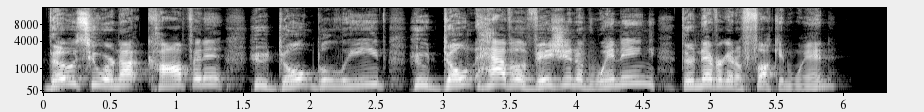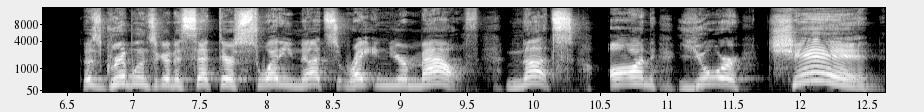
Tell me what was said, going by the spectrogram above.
those who are not confident, who don't believe, who don't have a vision of winning, they're never going to fucking win. Those gremlins are going to set their sweaty nuts right in your mouth, nuts on your chin.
